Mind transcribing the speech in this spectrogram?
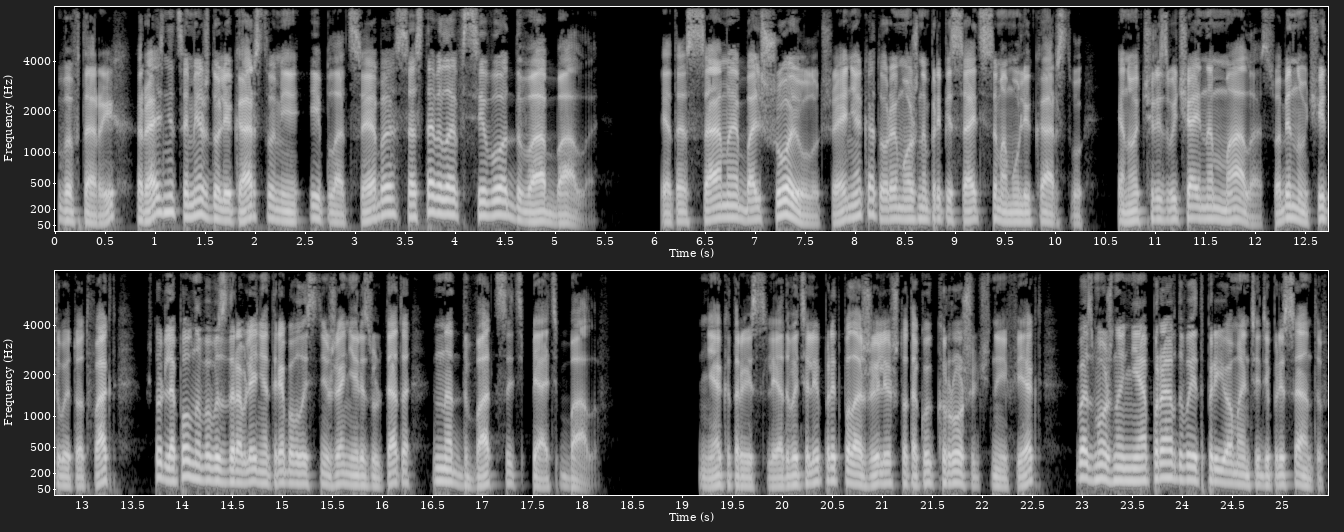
Во-вторых, разница между лекарствами и плацебо составила всего 2 балла. Это самое большое улучшение, которое можно приписать самому лекарству, оно чрезвычайно мало, особенно учитывая тот факт, что для полного выздоровления требовалось снижение результата на 25 баллов. Некоторые исследователи предположили, что такой крошечный эффект, возможно, не оправдывает прием антидепрессантов,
